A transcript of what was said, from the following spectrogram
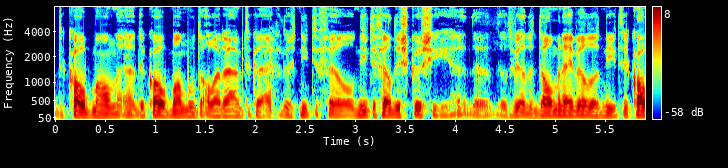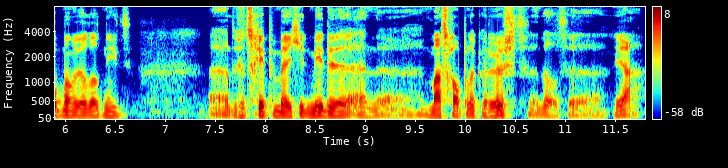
de, koopman, de koopman moet alle ruimte krijgen, dus niet te veel, niet te veel discussie. De, dat wil, de dominee wil dat niet, de koopman wil dat niet. Uh, dus het schip een beetje in het midden en uh, maatschappelijke rust. Dat, uh, ja.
